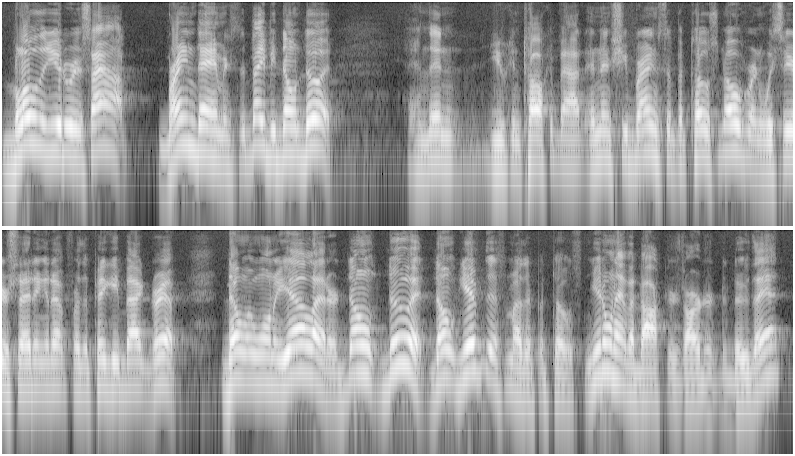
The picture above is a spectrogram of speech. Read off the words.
blow the uterus out, brain damage the baby. Don't do it. And then you can talk about, and then she brings the Pitocin over and we see her setting it up for the piggyback drip. Don't we want to yell at her? Don't do it. Don't give this mother Pitocin. You don't have a doctor's order to do that.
